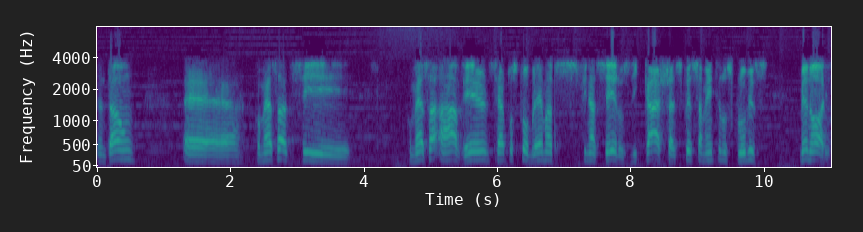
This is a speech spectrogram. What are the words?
então é, começa a se começa a haver certos problemas financeiros de caixa, especialmente nos clubes menores.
